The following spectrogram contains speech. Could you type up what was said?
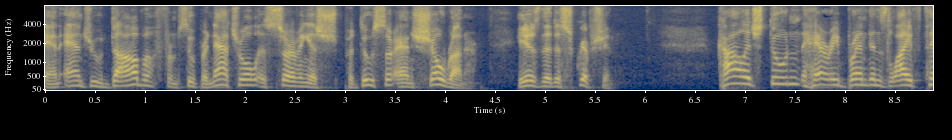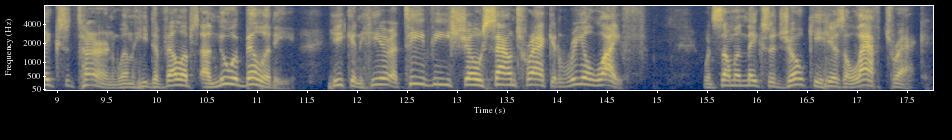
and Andrew Dabb from Supernatural is serving as producer and showrunner. Here's the description. College student Harry Brendan's life takes a turn when he develops a new ability. He can hear a TV show soundtrack in real life. When someone makes a joke, he hears a laugh track.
